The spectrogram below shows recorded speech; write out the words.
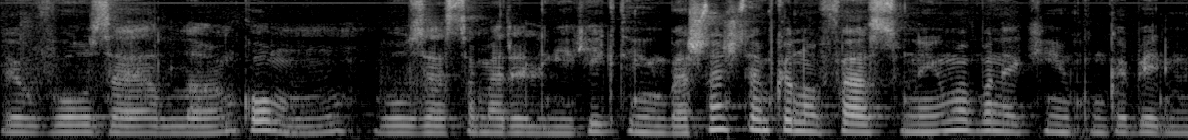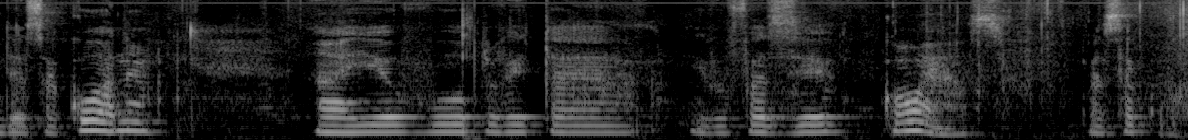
Eu vou usar lã comum, vou usar essa amarelinha aqui, que tem bastante tempo que eu não faço nenhuma bonequinha com cabelinho dessa cor, né? Aí eu vou aproveitar e vou fazer com essa, com essa cor.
